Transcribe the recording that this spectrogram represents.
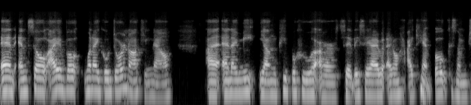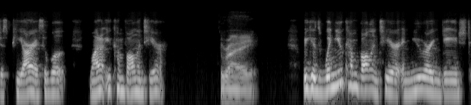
and and so I vote when I go door knocking now, uh, and I meet young people who are say they say I, I don't I can't vote because I'm just PR. I said, well, why don't you come volunteer? Right because when you come volunteer and you are engaged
